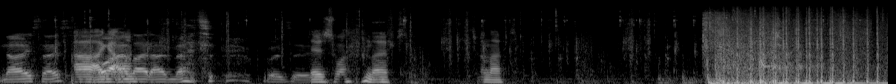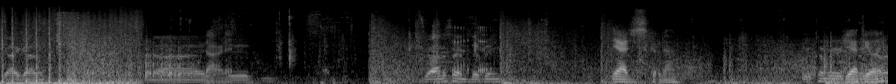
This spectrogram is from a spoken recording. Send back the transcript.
Nice, nice. Uh, I oh, got I one. lied. I'm match. what is it? there's one left. There's one left. Yeah, I got him. Nice, Darn dude. You honestly, I'm dipping. Yeah, just go down. You come here. Yeah, here, feeling?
